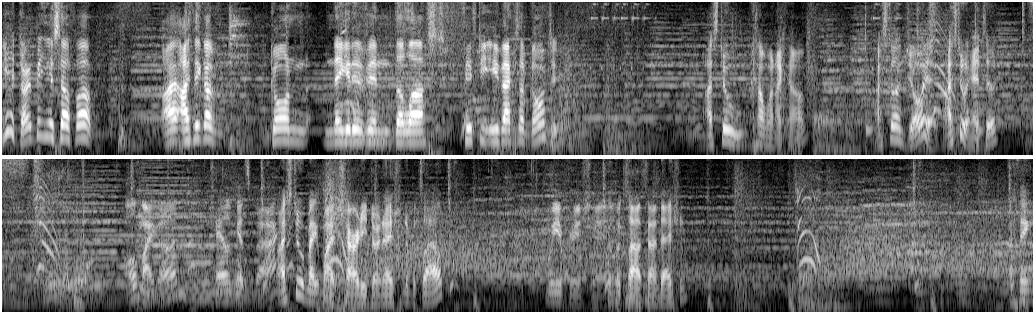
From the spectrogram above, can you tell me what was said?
yeah, don't beat yourself up. I, I think I've gone negative in the last 50 EVACs I've gone to. I still come when I come. I still enjoy it. I still enter. Oh my god. Caleb gets back. I still make my charity donation to McLeod, we appreciate to it. McLeod Foundation. I think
